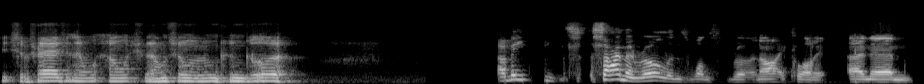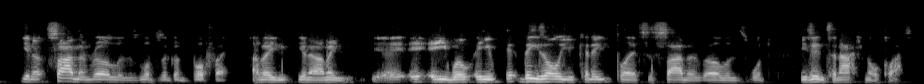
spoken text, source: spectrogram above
it's surprising how, much round some of them can go. I mean, Simon Rowlands once wrote an article on it, and um, you know, Simon Rowlands loves a good buffet. I mean, you know, I mean, he, he will. He these all you can eat places. Simon Rowlands would. He's international class,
